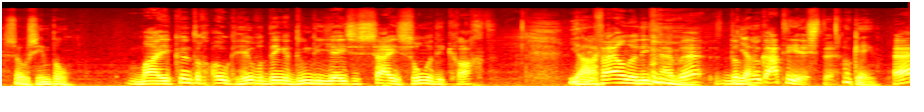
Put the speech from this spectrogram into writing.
Zo simpel. Maar je kunt toch ook heel veel dingen doen die Jezus zei zonder die kracht? Ja, Je vijanden lief hebben, dat Ja. doen ook atheïsten. oké. Hè?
